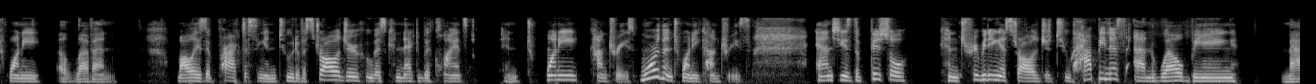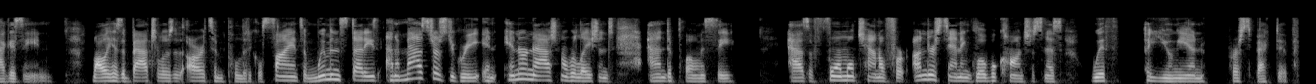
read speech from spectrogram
2011. Molly is a practicing intuitive astrologer who has connected with clients in 20 countries, more than 20 countries. And she is the official contributing astrologer to Happiness and Well-Being magazine. Molly has a bachelor's of arts in political science and women's studies and a master's degree in international relations and diplomacy as a formal channel for understanding global consciousness with a Jungian perspective.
